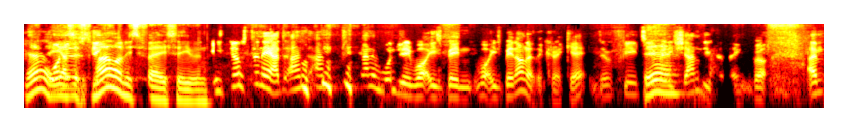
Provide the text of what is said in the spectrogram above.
Yeah, he has a smile on his face, even. He does, doesn't he? I, I, I'm kind of wondering what he's been what he's been on at the cricket. There are a few too many Yeah. shandies, I think. But um,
